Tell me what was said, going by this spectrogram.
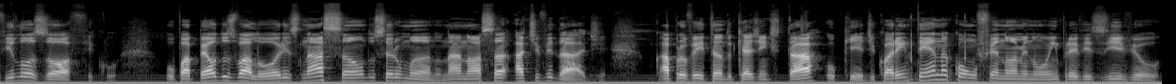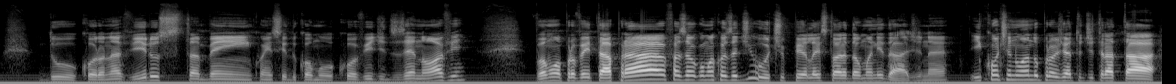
filosófico. O papel dos valores na ação do ser humano, na nossa atividade. Aproveitando que a gente está o que de quarentena com o fenômeno imprevisível do coronavírus, também conhecido como Covid-19, vamos aproveitar para fazer alguma coisa de útil pela história da humanidade, né? E continuando o projeto de tratar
